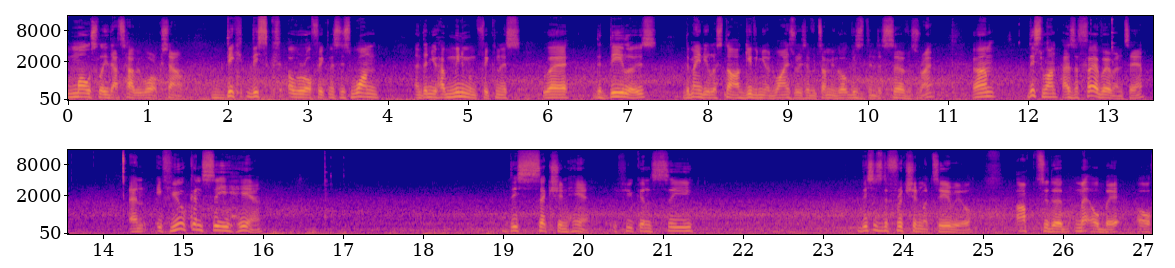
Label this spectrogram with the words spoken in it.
mostly that's how it works out. Disc overall thickness is one, and then you have minimum thickness where the dealers, the main dealers, start giving you advisories every time you go visiting the service, right? Um, this one has a fair wear and tear, and if you can see here, this section here, if you can see, this is the friction material up to the metal bit of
